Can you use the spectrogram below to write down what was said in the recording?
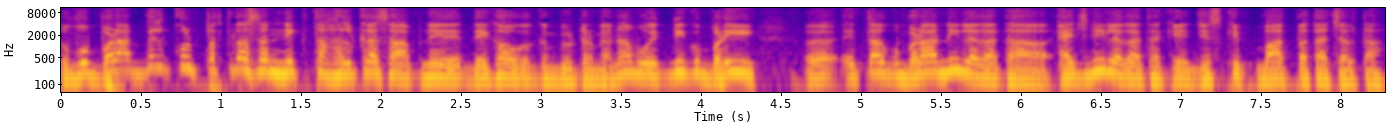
तो वो बड़ा बिल्कुल पतला सा निक था हल्का सा आपने देखा होगा कंप्यूटर में ना वो इतनी को बड़ी इतना को बड़ा नहीं लगा था एज नहीं लगा था कि जिसकी बात पता चलता।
